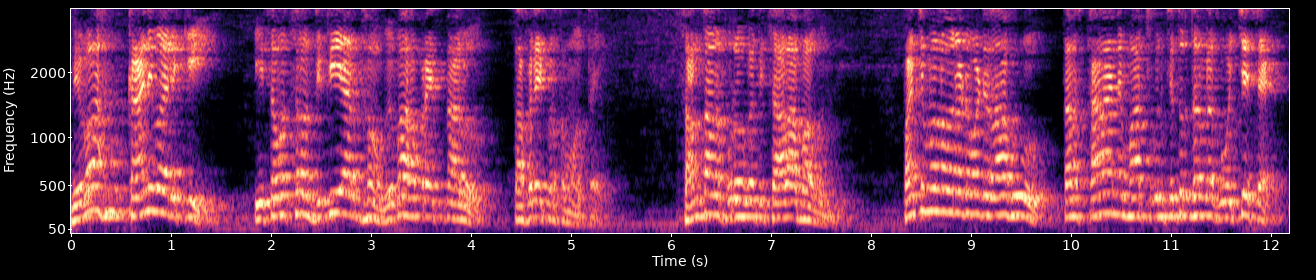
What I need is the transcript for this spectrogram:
వివాహం కాని వారికి ఈ సంవత్సరం ద్వితీయార్థం వివాహ ప్రయత్నాలు సఫలీకృతం అవుతాయి సంతాన పురోగతి చాలా బాగుంది. పంచమంలో ఉన్నటువంటి రాహువు తన స్థానాన్ని మార్చుకుని చతుర్థంలోకి వచ్చేశాడు.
